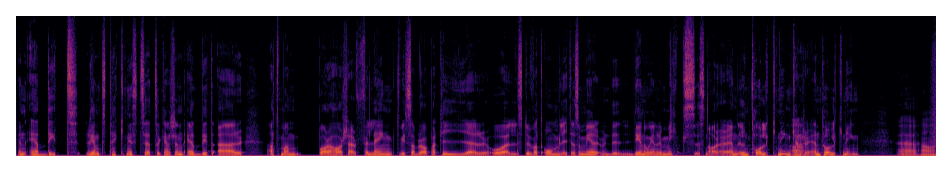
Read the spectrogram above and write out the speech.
en edit, rent tekniskt sett så kanske en edit är att man bara har så här förlängt vissa bra partier och stuvat om lite, så mer, det, det är nog en remix snarare, en, en tolkning Ja. kanske, en tolkning. Eh, Ja.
